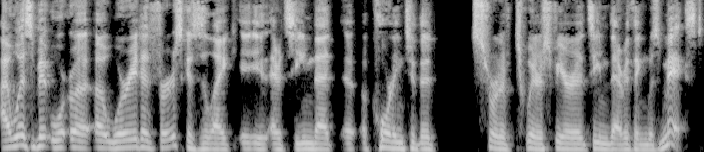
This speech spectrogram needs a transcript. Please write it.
I was a bit wor- uh, uh worried at first because like it, it seemed that uh, according to the sort of Twitter sphere, it seemed that everything was mixed.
